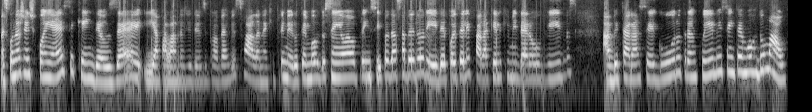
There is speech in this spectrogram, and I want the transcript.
Mas quando a gente conhece quem Deus é, e a palavra de Deus em Provérbios fala, né, que primeiro o temor do Senhor é o princípio da sabedoria, e depois ele fala, aquele que me der ouvidos habitará seguro, tranquilo e sem temor do mal.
